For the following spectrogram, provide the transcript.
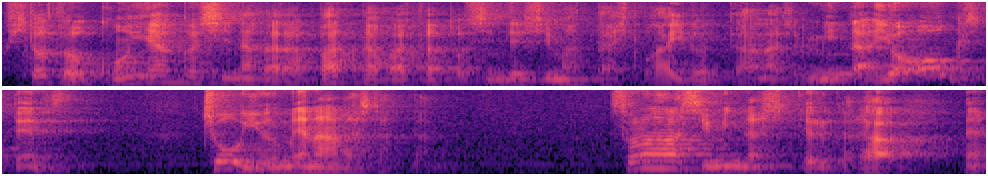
人と婚約しながらバッタバタと死んでしまった人がいるって話をみんなよく知ってるんです。超有名な話だったその話みんな知ってるから、ね、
